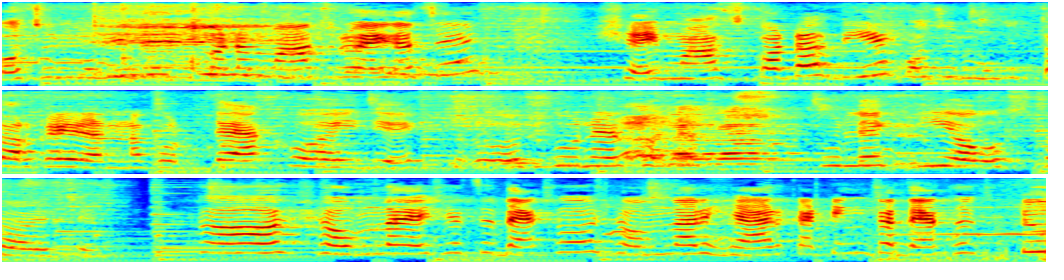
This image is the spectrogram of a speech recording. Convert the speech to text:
কচুর মুখে কটা মাছ রয়ে গেছে। সেই মাছ কটা দিয়ে কচুর মুখির তরকারি রান্না করতে দেখো এই যে রসুনের খোসা তুলে কি অবস্থা হয়েছে। তো সন্ধ্যা এসেছে, দেখো সন্ধ্যার হেয়ার কাটিংটা দেখো একটু।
